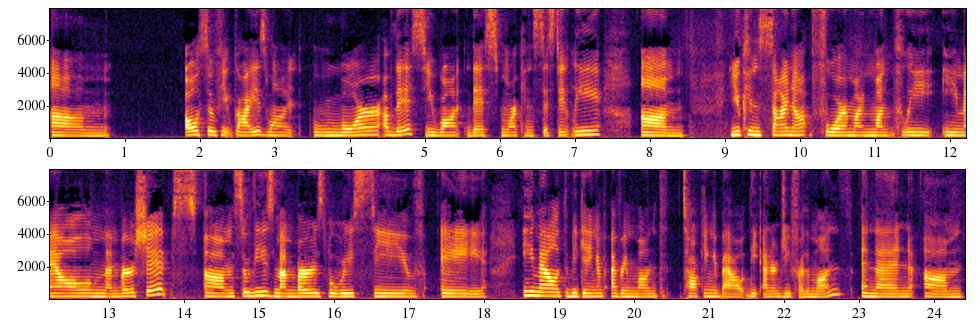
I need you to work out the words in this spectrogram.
Um, also, if you guys want more of this, you want this more consistently, um, you can sign up for my monthly email memberships. Um, so these members will receive a email at the beginning of every month talking about the energy for the month. And then um,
